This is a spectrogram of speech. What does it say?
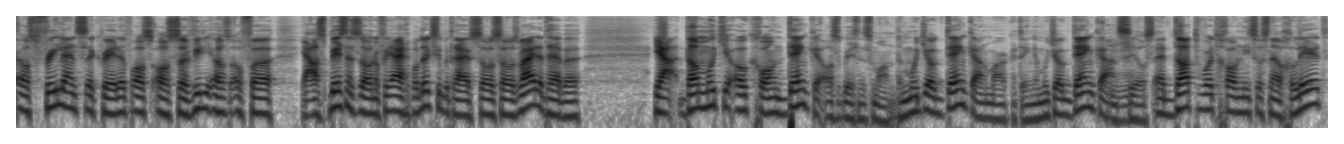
als freelance creative, als, als, eh, video, als, of, eh, ja, als business owner voor je eigen productiebedrijf, zoals, zoals wij dat hebben. Ja, dan moet je ook gewoon denken als businessman. Dan moet je ook denken aan marketing. Dan moet je ook denken aan Mhm. sales. En dat wordt gewoon niet zo snel geleerd.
